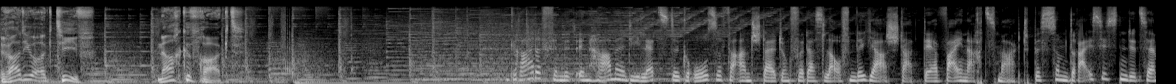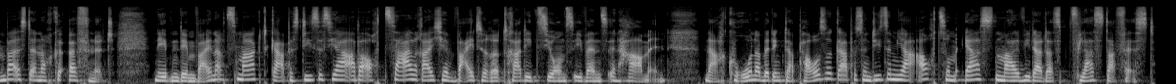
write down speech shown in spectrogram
Radioaktiv. Nachgefragt. Gerade findet in Hameln die letzte große Veranstaltung für das laufende Jahr statt, der Weihnachtsmarkt. Bis zum 30. Dezember ist er noch geöffnet. Neben dem Weihnachtsmarkt gab es dieses Jahr aber auch zahlreiche weitere Traditionsevents in Hameln. Nach Corona-bedingter Pause gab es in diesem Jahr auch zum ersten Mal wieder das Pflasterfest.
